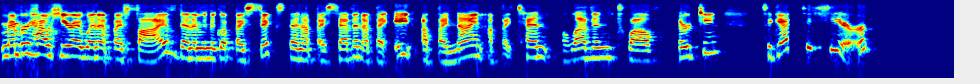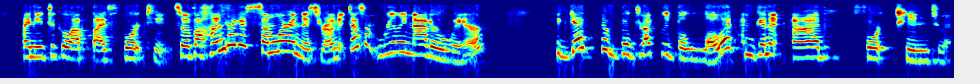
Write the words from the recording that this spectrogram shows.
remember how here I went up by 5, then I'm going to go up by 6, then up by 7, up by 8, up by 9, up by 10, 11, 12, 13. To get to here, I need to go up by 14. So if 100 is somewhere in this row, and it doesn't really matter where, to get to directly below it, I'm going to add 14 to it.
